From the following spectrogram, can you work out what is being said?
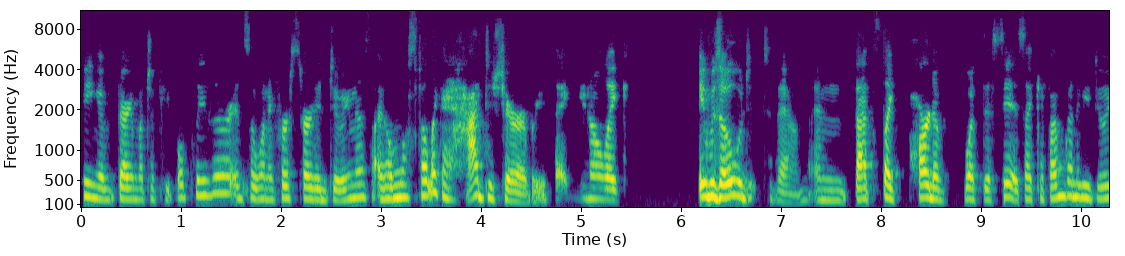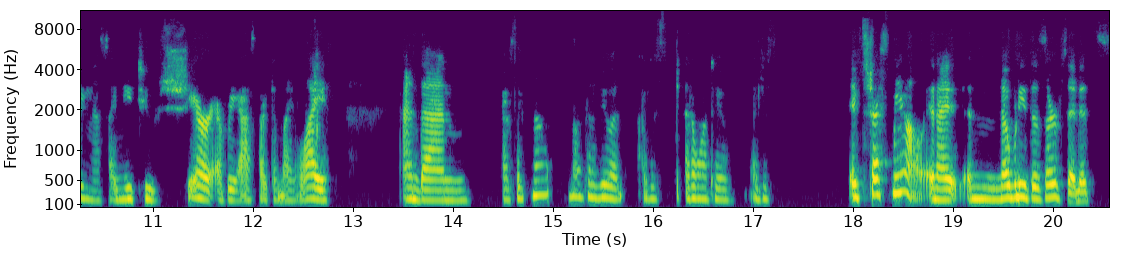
being a very much a people pleaser. And so when I first started doing this, I almost felt like I had to share everything, you know, like it was owed to them. And that's like part of what this is. Like, if I'm going to be doing this, I need to share every aspect of my life. And then I was like, no, I'm not going to do it. I just, I don't want to. I just, it stressed me out and I, and nobody deserves it. It's,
